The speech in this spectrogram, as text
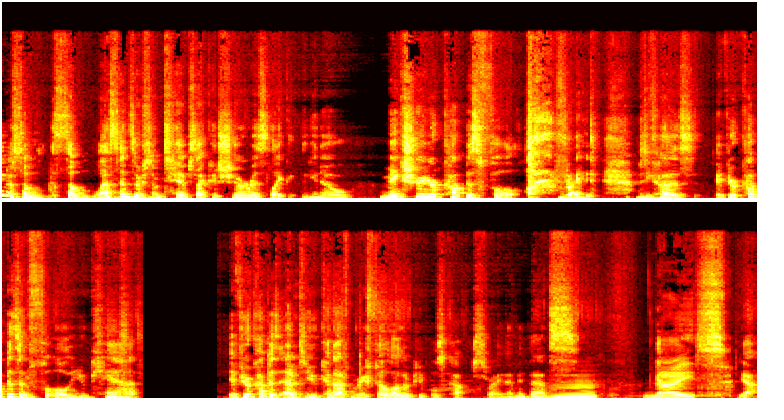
you know, some some lessons or some tips I could share is like, you know, make sure your cup is full, right? Because if your cup isn't full, you can't if your cup is empty, you cannot refill other people's cups, right? I mean, that's Mm, nice. yeah.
